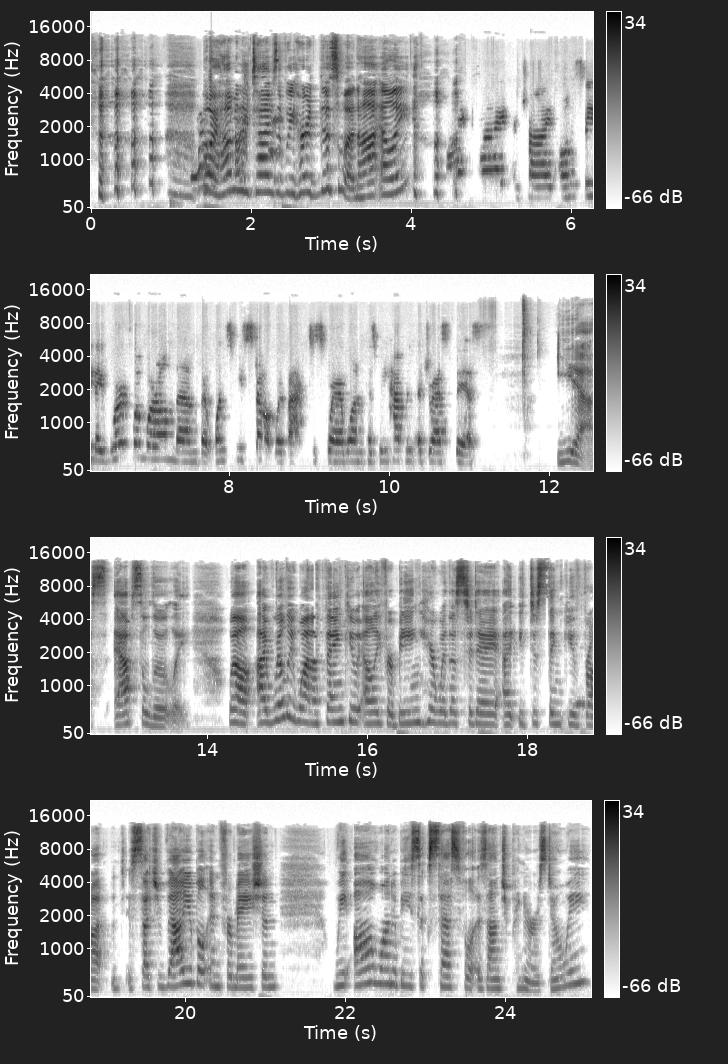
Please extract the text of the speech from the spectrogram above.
Boy, how many times have we heard this one, huh, Ellie? I tried and tried. Honestly, they work when we're on them, but once we stop, we're back to square one because we haven't addressed this. Yes, absolutely. Well, I really want to thank you, Ellie, for being here with us today. I just think you've brought such valuable information. We all want to be successful as entrepreneurs, don't we?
